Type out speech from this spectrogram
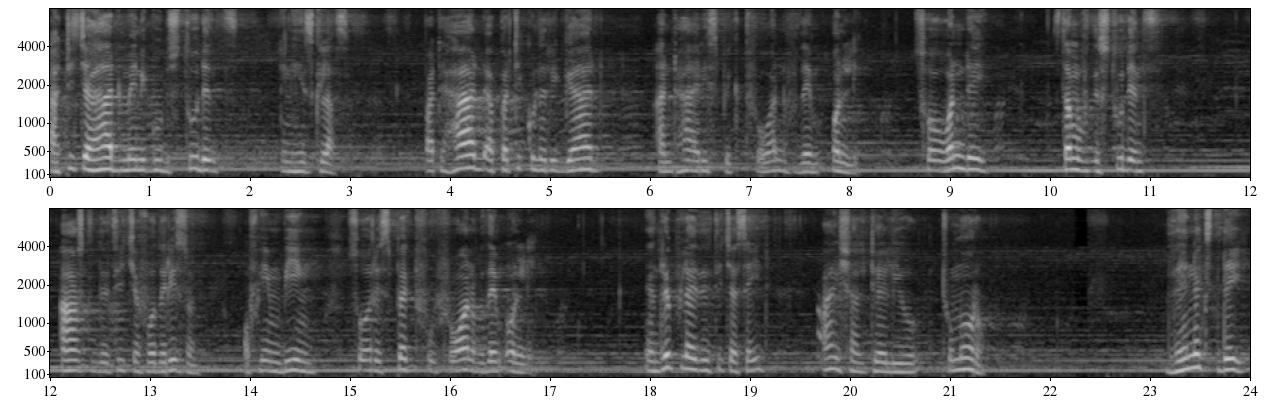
A teacher had many good students in his class, but had a particular regard and high respect for one of them only. So one day, some of the students asked the teacher for the reason of him being so respectful for one of them only. In reply, the teacher said, I shall tell you tomorrow. The next day,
